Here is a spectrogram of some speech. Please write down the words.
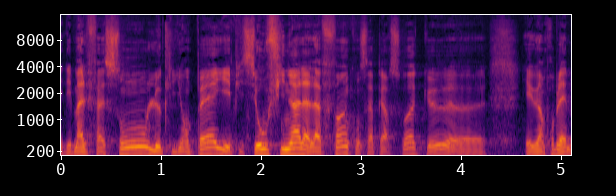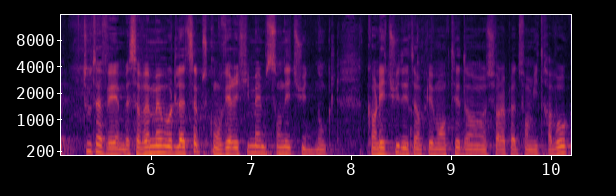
y a des malfaçons, le client paye, et puis c'est au final, à la fin, qu'on s'aperçoit qu'il euh, y a eu un problème. Tout à fait. Mais ça va même au-delà de ça, parce qu'on vérifie même son étude. Donc, quand l'étude est implémentée dans, sur la plateforme e-travaux,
